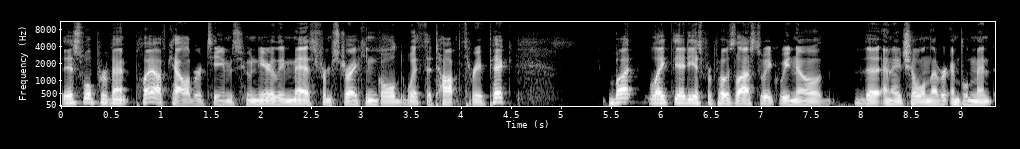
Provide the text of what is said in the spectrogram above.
This will prevent playoff caliber teams who nearly miss from striking gold with the top three pick. But like the ideas proposed last week, we know the NHL will never implement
